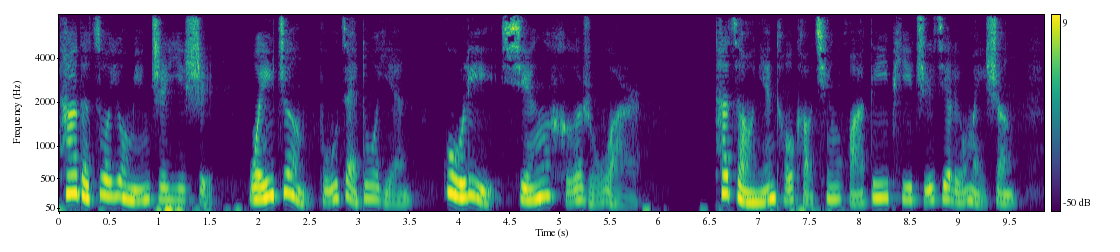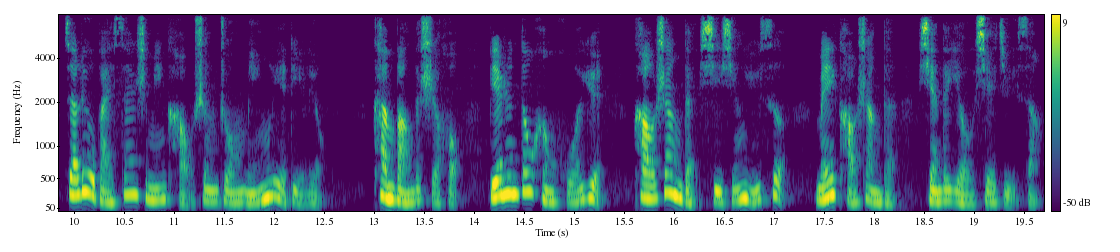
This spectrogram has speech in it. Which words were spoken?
他的座右铭之一是“为政不在多言，故立行何如耳”。他早年投考清华第一批直接留美生，在六百三十名考生中名列第六。看榜的时候，别人都很活跃，考上的喜形于色，没考上的显得有些沮丧。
